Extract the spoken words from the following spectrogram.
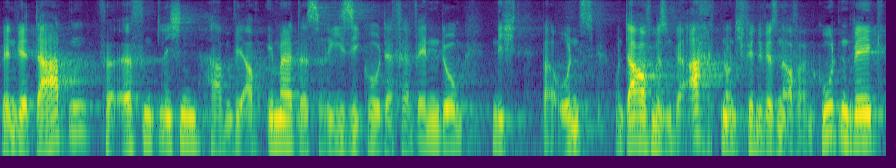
Wenn wir Daten veröffentlichen, haben wir auch immer das Risiko der Verwendung nicht bei uns. Und darauf müssen wir achten. Und ich finde, wir sind auf einem guten Weg.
